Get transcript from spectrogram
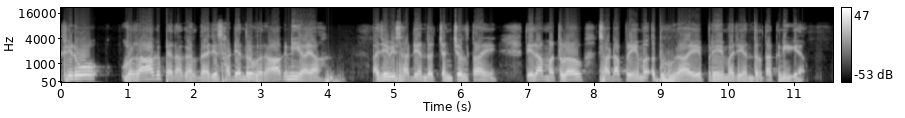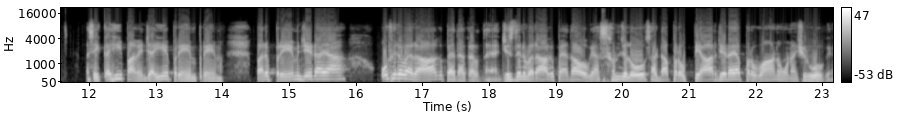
ਫਿਰ ਉਹ ਵਿਰਾਗ ਪੈਦਾ ਕਰਦਾ ਹੈ। ਜੇ ਸਾਡੇ ਅੰਦਰ ਵਿਰਾਗ ਨਹੀਂ ਆਇਆ ਅਜੇ ਵੀ ਸਾਡੇ ਅੰਦਰ ਚੰਚਲਤਾ ਏ ਅਤੇ ਇਹਦਾ ਮਤਲਬ ਸਾਡਾ ਪ੍ਰੇਮ ਅਧੂਰਾ ਏ, ਪ੍ਰੇਮ ਅਜੇ ਅੰਦਰ ਤੱਕ ਨਹੀਂ ਗਿਆ। ਅਸੀਂ ਕਹੀ ਭਾਵੇਂ ਜਾਈਏ ਪ੍ਰੇਮ ਪ੍ਰੇਮ, ਪਰ ਪ੍ਰੇਮ ਜਿਹੜਾ ਆ, ਉਹ ਫਿਰ ਵਿਰਾਗ ਪੈਦਾ ਕਰਦਾ ਹੈ। ਜਿਸ ਦਿਨ ਵਿਰਾਗ ਪੈਦਾ ਹੋ ਗਿਆ, ਸਮਝ ਲਓ ਸਾਡਾ ਪਰ- ਪਿਆਰ ਜਿਹੜਾ ਆ, ਪ੍ਰਵਾਨ ਹੋਣਾ ਸ਼ੁਰੂ ਹੋ ਗਿਆ।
